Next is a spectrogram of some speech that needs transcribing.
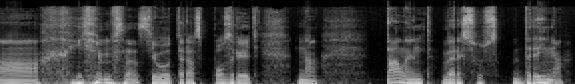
a idem sa s tebou teraz pozrieť na talent versus drina.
